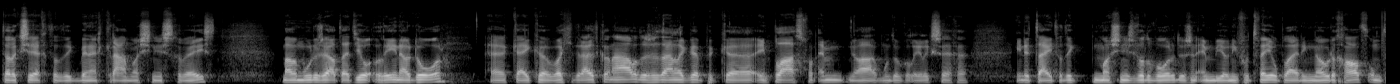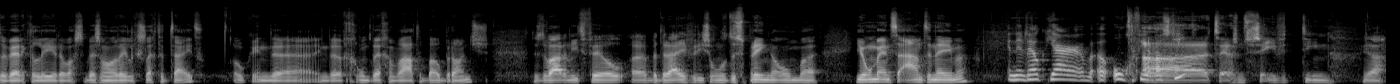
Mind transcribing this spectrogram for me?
dat ik zeg dat ik ben echt kraanmachinist geweest. Maar mijn moeder zei altijd, joh, leer nou door. Uh, kijken wat je eruit kan halen. Dus uiteindelijk heb ik uh, in plaats van, en ja, ik moet ook wel eerlijk zeggen, in de tijd dat ik machinist wilde worden, dus een MBO niveau 2 opleiding nodig had om te werken leren, was het best wel een redelijk slechte tijd. Ook in de, in de grondweg- en waterbouwbranche. Dus er waren niet veel uh, bedrijven die stonden te springen om jonge mensen aan te nemen. En in welk jaar ongeveer was dit? 2017, ja,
